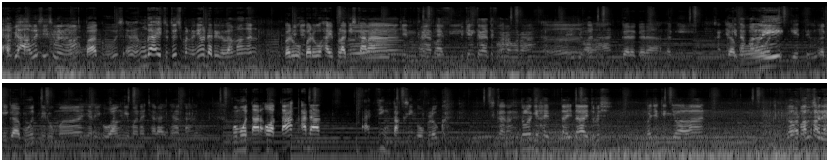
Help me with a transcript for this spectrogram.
Tapi halus sih sebenarnya bagus. Eh, enggak itu tuh sebenarnya udah dari lama kan baru Bikin- baru hype lagi Oh, sekarang. bikin kreatif. lagi. bikin kreatif orang-orang. Eh, Jadi kan jualan gara-gara lagi makanya kita Gabut. beli gitu. lagi gabut di rumah nyari uang gimana caranya kan. Memutar otak ada anjing taksi goblok. Sekarang itu lagi hype tie dye terus. Banyak yang jualan gampang cari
